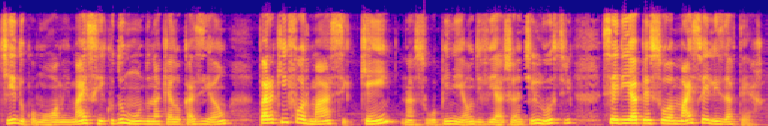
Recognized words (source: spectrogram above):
tido como o homem mais rico do mundo naquela ocasião, para que informasse quem, na sua opinião de viajante ilustre, seria a pessoa mais feliz da Terra.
